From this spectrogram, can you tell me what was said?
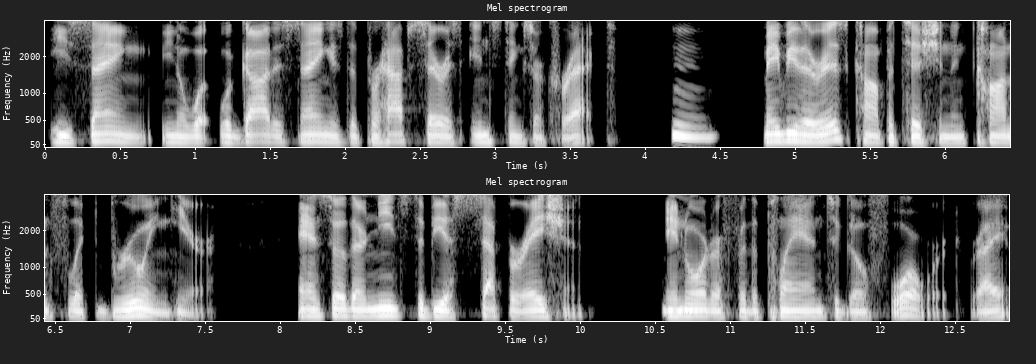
he's saying, you know, what, what God is saying is that perhaps Sarah's instincts are correct Hmm. maybe there is competition and conflict brewing here. And so there needs to be a separation in Mhm. order for the plan to go forward, right?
